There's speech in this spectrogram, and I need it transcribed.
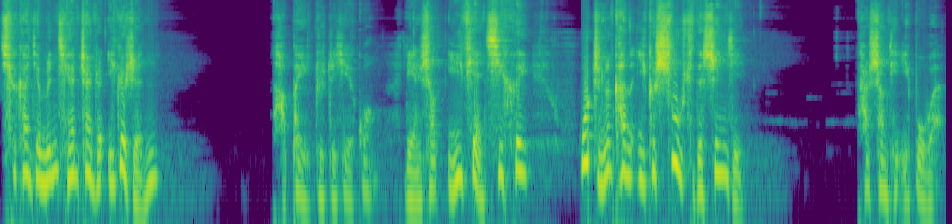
却看见门前站着一个人。他背对着夜光，脸上一片漆黑，我只能看到一个瘦削的身影。他上前一步问：“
